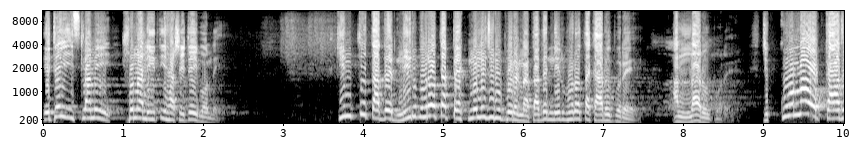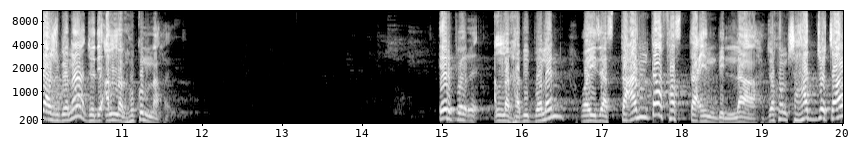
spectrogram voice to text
এটাই ইসলামী সোনালী ইতিহাস, এটাই বলে। কিন্তু তাদের নির্ভরতা টেকনোলজির উপরে না। তাদের নির্ভরতা কার উপরে? আল্লাহর উপরে। যে কোনো কাজ আসবে না যদি আল্লাহর হুকুম না হয়। এরপরে আল্লাহর হাবিব বলেন, ওয়াইজা স্তান্তা ফাস্তাইন বিল্লাহ। যখন সাহায্য চাও,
